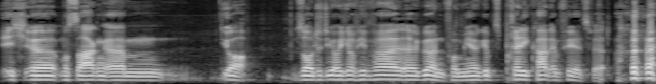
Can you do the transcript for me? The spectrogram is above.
ich äh, muss sagen, ähm, ja, solltet ihr euch auf jeden Fall äh, gönnen. Von mir gibt's Prädikat empfehlenswert.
